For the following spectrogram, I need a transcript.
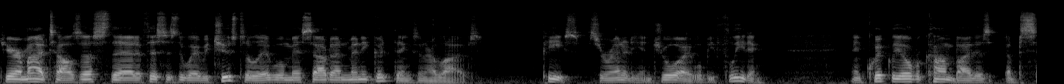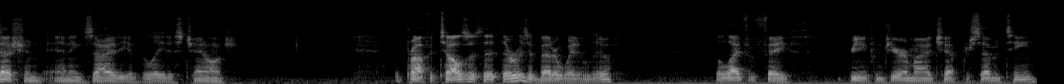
Jeremiah tells us that if this is the way we choose to live, we'll miss out on many good things in our lives peace, serenity, and joy will be fleeting and quickly overcome by this obsession and anxiety of the latest challenge. The prophet tells us that there is a better way to live the life of faith. Reading from Jeremiah chapter 17.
